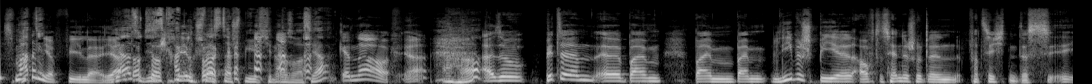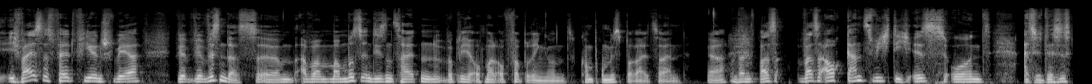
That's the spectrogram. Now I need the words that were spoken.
Das machen Hat, ja viele, ja. Ja, so dieses Krankenschwesterspielchen oder sowas, ja? Genau, ja. Aha. Also bitte äh, beim beim beim Liebespiel auf das Händeschütteln verzichten. Das ich weiß, das fällt vielen schwer. Wir wir wissen das, ähm, aber man muss in diesen Zeiten wirklich auch mal Opfer bringen und kompromissbereit sein. Ja, was, was auch ganz wichtig ist und also das ist,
